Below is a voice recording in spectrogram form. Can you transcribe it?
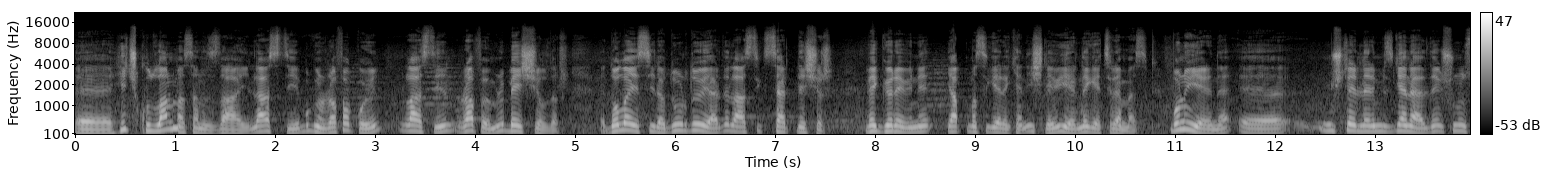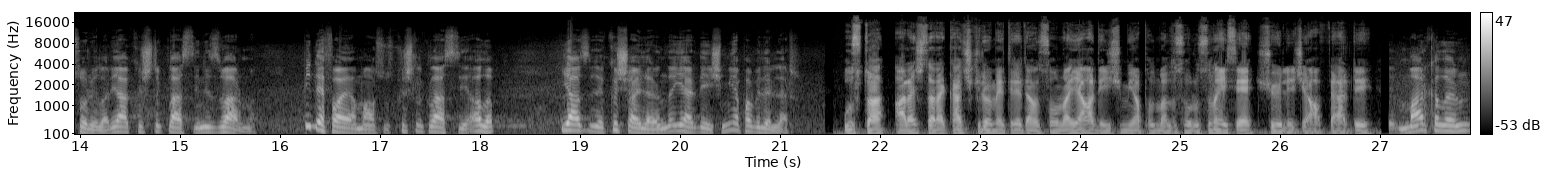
E, hiç kullanmasanız dahi lastiği bugün rafa koyun, lastiğin raf ömrü 5 yıldır. E, Dolayısıyla durduğu yerde lastik sertleşir ve görevini yapması gereken işlevi yerine getiremez. Bunun yerine e, müşterilerimiz genelde şunu soruyorlar. Ya kışlık lastiğiniz var mı? Bir defaya mahsus kışlık lastiği alıp yaz ve kış aylarında yer değişimi yapabilirler. Usta, araçlara kaç kilometreden sonra yağ değişimi yapılmalı sorusuna ise şöyle cevap verdi. Markaların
